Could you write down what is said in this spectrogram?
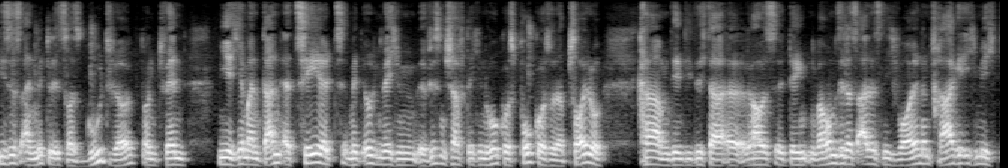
dieses ein Mittel ist, was gut wirkt. Und wenn mir jemand dann erzählt mit irgendwelchen wissenschaftlichen Hokuspokus oder Pseudo, Kram, den die sich da äh, rausdenken, warum sie das alles nicht wollen, dann frage ich mich,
